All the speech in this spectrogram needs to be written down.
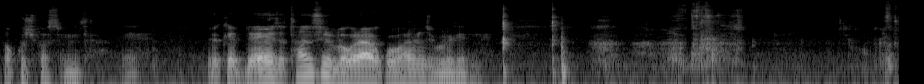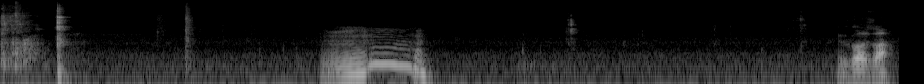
먹고 싶었습니다. 예. 이렇게 뇌에서 탄수를 먹으라고 하는지 모르겠네. 음, 이거다.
